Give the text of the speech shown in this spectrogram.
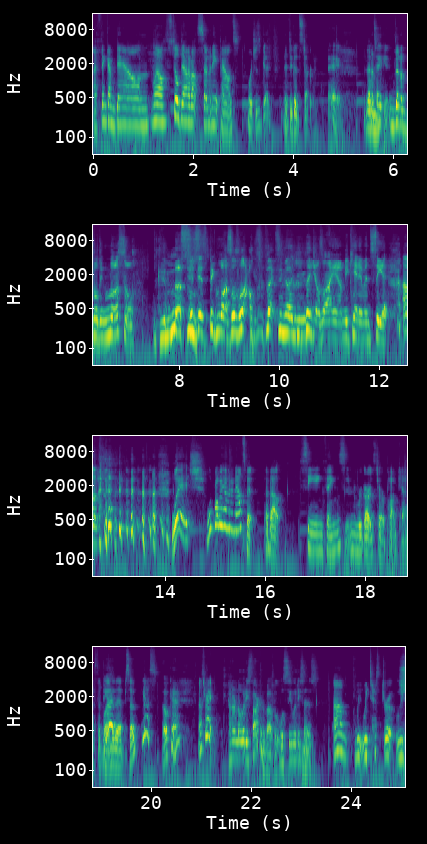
I think I'm down. Well, still down about seven, eight pounds, which is good. It's a good start. Hey, Then We'll I'm, take it. Then I'm building muscle. Muscles. It's just big muscles. Wow. flexing on you. Yes, I am. You can't even see it. Um, which we'll probably have an announcement about seeing things in regards to our podcast at the What? end of the episode. Yes, Okay. that's right. I don't know what he's talking about, but we'll see what he says. Um, we we test drove. We,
